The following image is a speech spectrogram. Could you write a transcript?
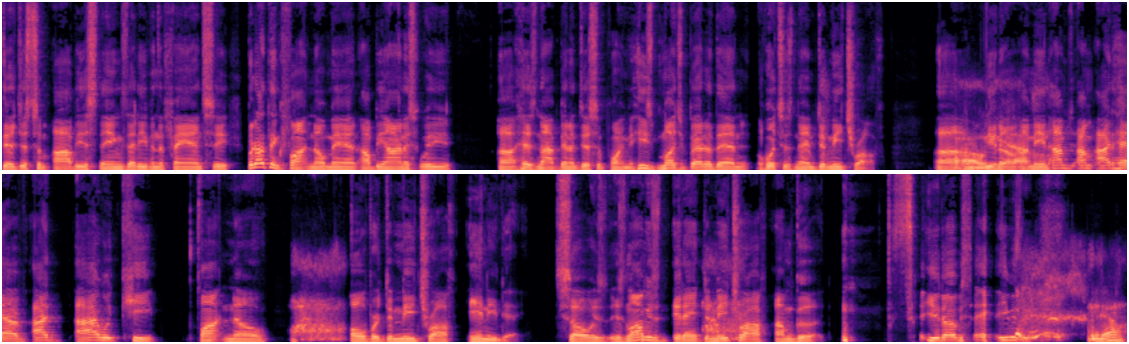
there're just some obvious things that even the fans see. But I think Fontenot, man, I'll be honest with you, uh, has not been a disappointment. He's much better than what's his name, Dimitroff. Uh, Oh, you know, yeah. I mean, I'm, I'm, I'd have, I, I would keep Fontenot over Dimitroff any day. So as, as long as it ain't Dimitroff, I'm good. you know what I'm saying? He was, Yeah.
